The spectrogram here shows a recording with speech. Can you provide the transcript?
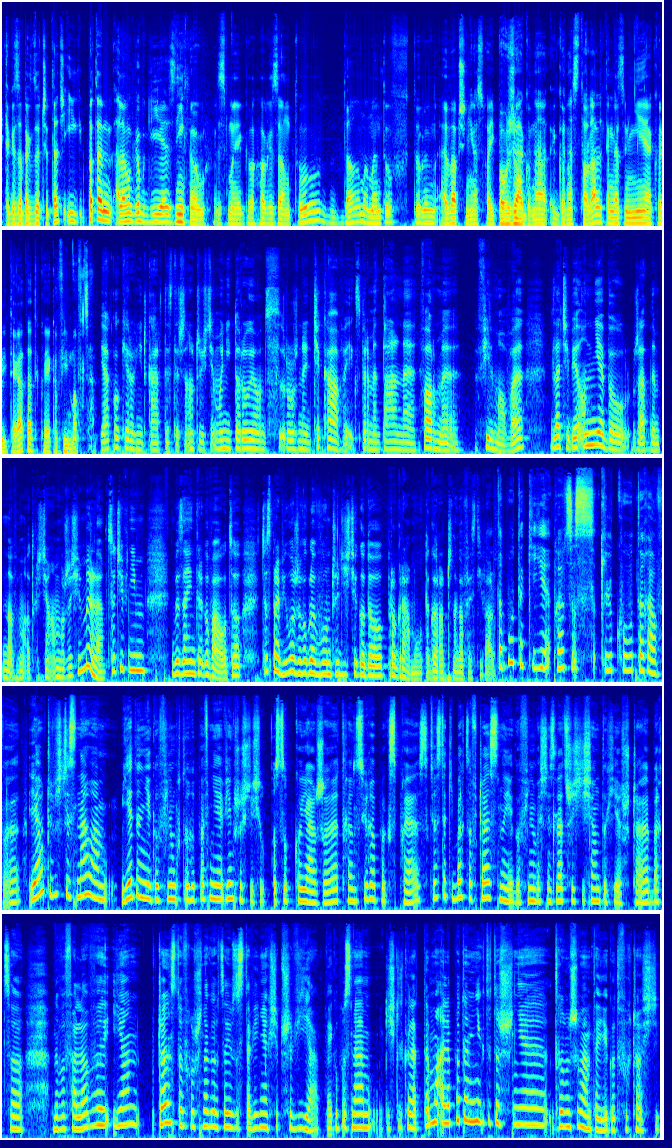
tego za bardzo czytać. I potem Alain Grobguillet zniknął z mojego horyzontu do momentu, w którym Ewa przyniosła i położyła go na, go na stole, ale tym razem nie jako literata, tylko jako filmowca. Jako kierowniczka artystyczna, oczywiście monitorując różne ciekawe, eksperymentalne formy filmowe, dla ciebie on nie był żadnym nowym odkryciem, a może się mylę. Co cię w nim jakby zaintrygowało? Co, co sprawiło, że w ogóle włączyliście go do programu tegorocznego festiwalu? To był taki proces kilkutorowy. Ja oczywiście znałam jeden jego film, który pewnie większość osób kojarzy, Trans Europe Express. To jest taki bardzo wczesny jego film, właśnie z lat 60. jeszcze, bardzo nowofalowy i on często w różnego rodzaju zestawieniach się przewija. Ja go poznałam jakieś kilka lat temu, ale potem nigdy też nie drążyłam tej jego twórczości.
